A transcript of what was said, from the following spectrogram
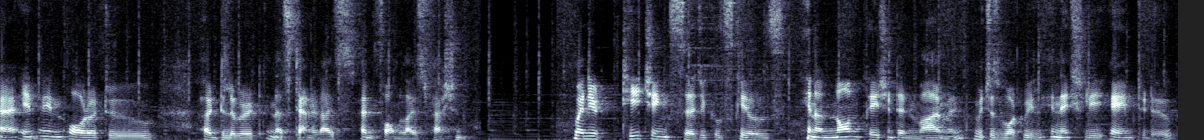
uh, in, in order to uh, deliver it in a standardized and formalized fashion. When you're teaching surgical skills in a non-patient environment, which is what we initially aim to do,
